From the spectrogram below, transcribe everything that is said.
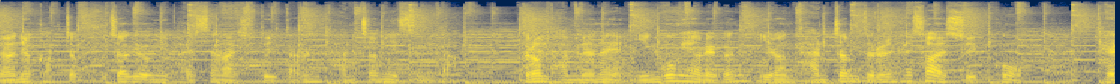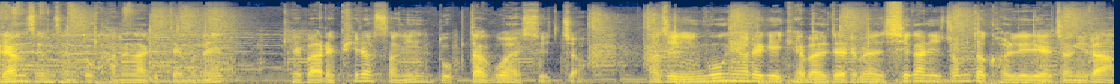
면역학적 부작용이 발생할 수도 있다는 단점이 있습니다. 그런 반면에 인공혈액은 이런 단점들을 해소할 수 있고 대량 생산도 가능하기 때문에 개발의 필요성이 높다고 할 수 있죠. 아직 인공혈액이 개발되려면 시간이 좀 더 걸릴 예정이라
